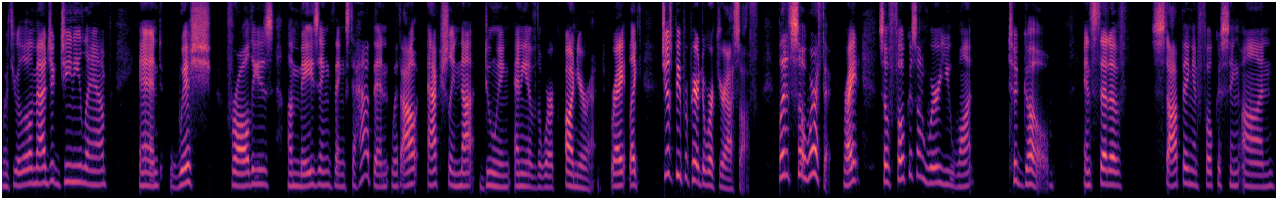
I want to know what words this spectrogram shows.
with your little magic genie lamp and wish for all these amazing things to happen without actually not doing any of the work on your end, right? Like just be prepared to work your ass off, but it's so worth it, right? So focus on where you want to go instead of stopping and focusing on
